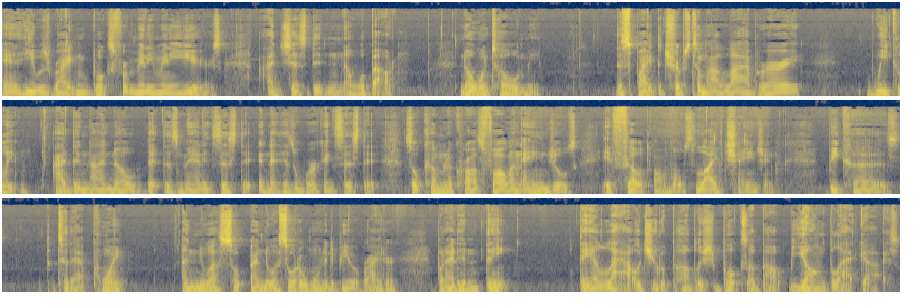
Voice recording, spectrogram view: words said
and he was writing books for many, many years. I just didn't know about him. No one told me. Despite the trips to my library weekly, I did not know that this man existed and that his work existed. So coming across Fallen Angels, it felt almost life changing because to that point, I knew I so I knew I sort of wanted to be a writer, but I didn't think they allowed you to publish books about young black guys.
